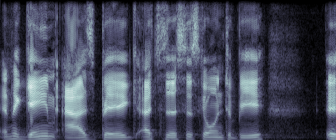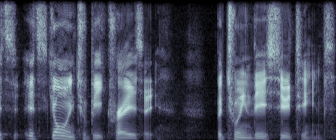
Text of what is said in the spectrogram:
in a game as big as this is going to be, it's it's going to be crazy between these two teams.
